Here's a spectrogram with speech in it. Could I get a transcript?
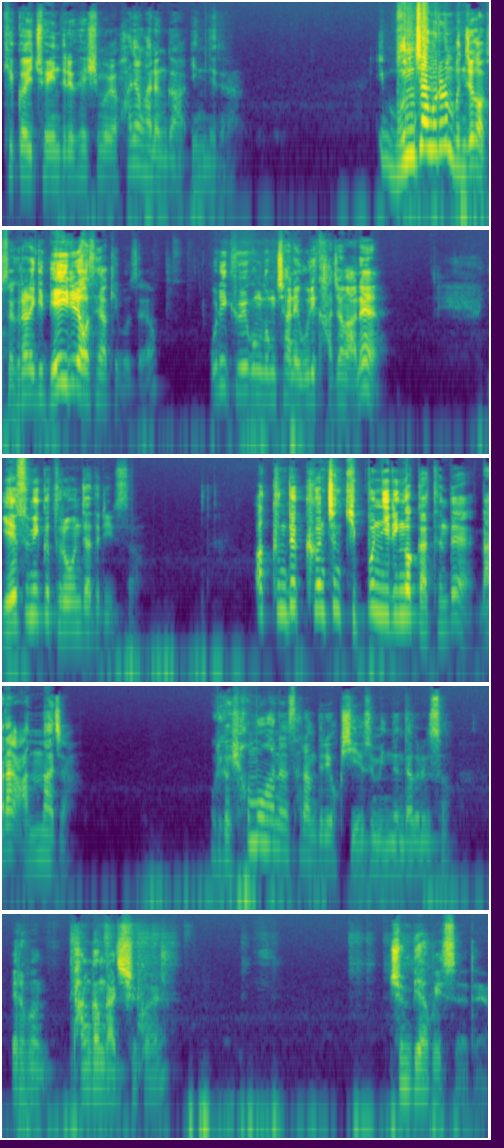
기꺼이 죄인들의 회심을 환영하는가입니다. 이 문장으로는 문제가 없어요. 그러나 이게 내일이라고 생각해 보세요. 우리 교회 공동체 안에, 우리 가정 안에 예수 믿고 들어온 자들이 있어. 아, 근데 그건 참 기쁜 일인 것 같은데 나랑 안 맞아. 우리가 혐오하는 사람들이 혹시 예수 믿는다 그래서 여러분 반감 가지실 거예요? 준비하고 있어야 돼요.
